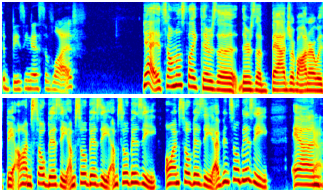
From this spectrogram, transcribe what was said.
the busyness of life? Yeah, it's almost like there's a there's a badge of honor with being, oh, I'm so busy. I'm so busy. I'm so busy. Oh, I'm so busy. I've been so busy. And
